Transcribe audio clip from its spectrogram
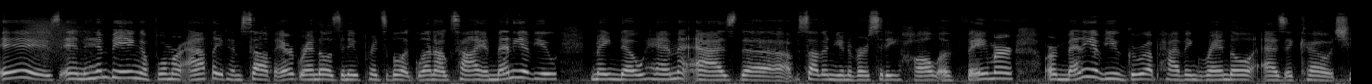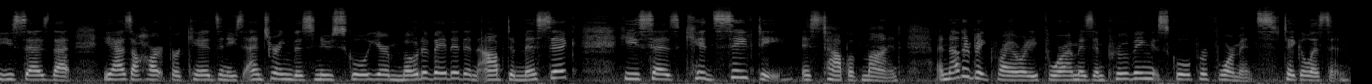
is. And him being a former athlete himself, Eric Randall is the new principal at Glen Oaks High, and many of you may know him as the Southern University Hall of Famer, or many of you grew up having Randall as a coach. He says that he has a heart for kids and he's entering this new school year motivated and optimistic. He says kids' safety is top of mind. Another big priority for him is improving school performance. Take a listen.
